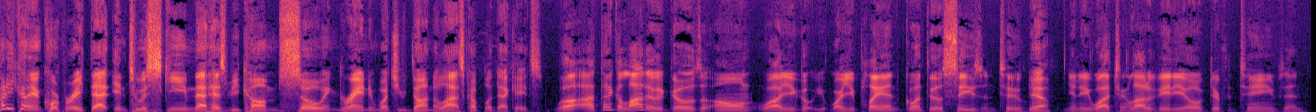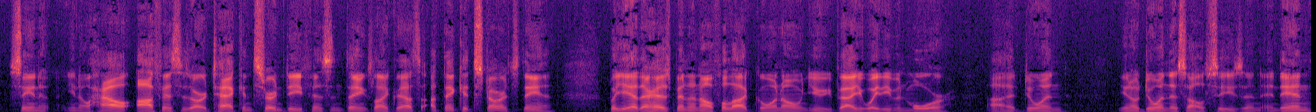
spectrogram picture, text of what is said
How do you kind of incorporate that into a scheme that has become so ingrained in what you've done the last couple of decades? Well, I think a lot of it goes on while you go while you're playing, going through a season too. Yeah, you know, you're watching a lot of video of different teams and seeing you know how offenses are attacking certain defense and things like that. So I think it starts then. but yeah, there has been an awful lot going on. You evaluate even more uh, doing, you know, doing this off season, and then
